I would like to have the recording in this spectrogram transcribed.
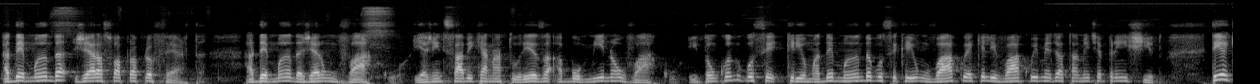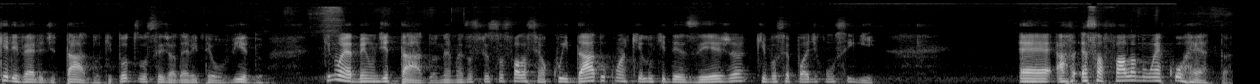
A demanda gera a sua própria oferta. A demanda gera um vácuo e a gente sabe que a natureza abomina o vácuo. Então, quando você cria uma demanda, você cria um vácuo e aquele vácuo imediatamente é preenchido. Tem aquele velho ditado que todos vocês já devem ter ouvido, que não é bem um ditado, né? Mas as pessoas falam assim, ó, cuidado com aquilo que deseja que você pode conseguir. É, a, essa fala não é correta.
